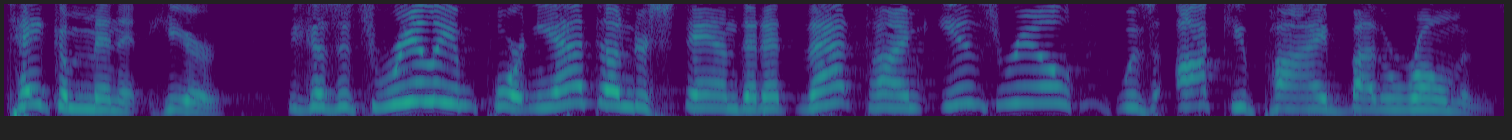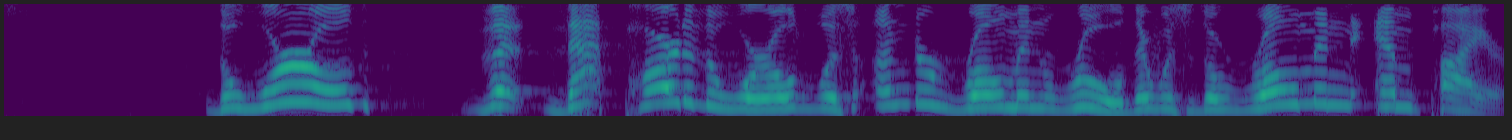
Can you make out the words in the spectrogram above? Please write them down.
take a minute here because it's really important. You have to understand that at that time, Israel was occupied by the Romans the world that that part of the world was under Roman rule. There was the Roman Empire.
